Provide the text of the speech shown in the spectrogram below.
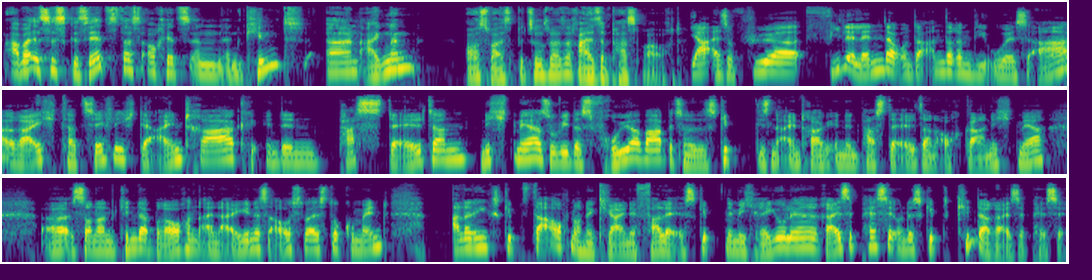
Aber es ist Gesetz, dass auch jetzt ein, ein Kind äh, einen eigenen Ausweis beziehungsweise Reisepass braucht. Ja, also für viele Länder, unter anderem die USA, reicht tatsächlich der Eintrag in den Pass der Eltern nicht mehr, so wie das früher war, beziehungsweise es gibt diesen Eintrag in den Pass der Eltern auch gar nicht mehr, äh, sondern Kinder brauchen ein eigenes Ausweisdokument. Allerdings gibt es da auch noch eine kleine Falle. Es gibt nämlich reguläre Reisepässe und es gibt Kinderreisepässe.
